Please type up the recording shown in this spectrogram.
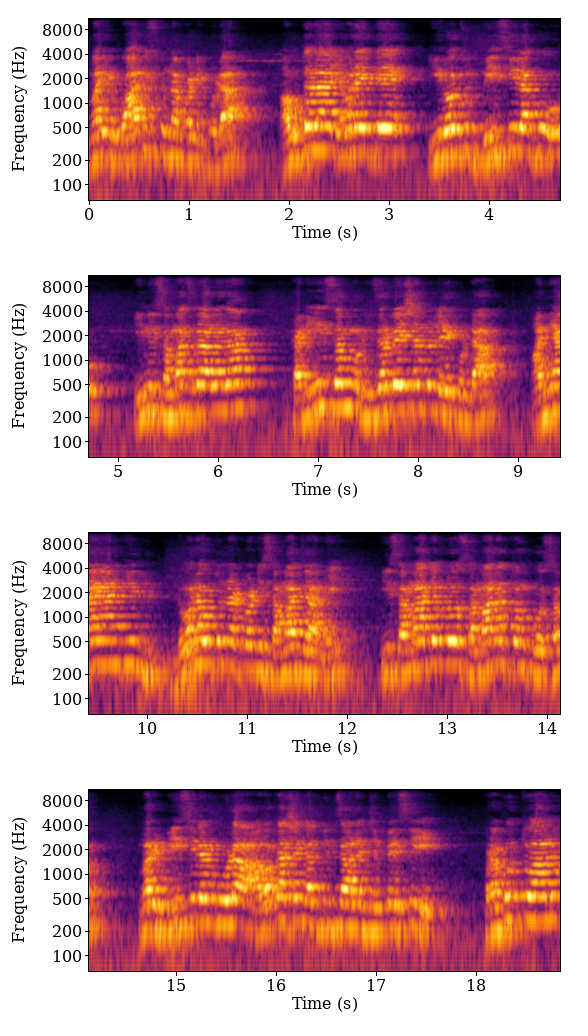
మరి వాదిస్తున్నప్పటికీ కూడా అవతల ఎవరైతే ఈరోజు బీసీలకు ఇన్ని సంవత్సరాలుగా కనీసం రిజర్వేషన్లు లేకుండా అన్యాయానికి లోనవుతున్నటువంటి సమాజాన్ని ఈ సమాజంలో సమానత్వం కోసం మరి బీసీలను కూడా అవకాశం కల్పించాలని చెప్పేసి ప్రభుత్వాలు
